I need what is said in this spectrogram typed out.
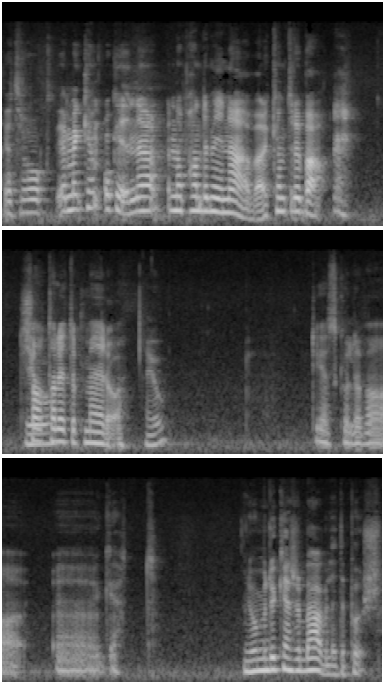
Jag tror också... Ja, men kan, okej, när, när pandemin är över, kan inte du bara äh, tjata Jo. lite på mig då? Jo. Det skulle vara uh, gött. Jo, men du kanske behöver lite push.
